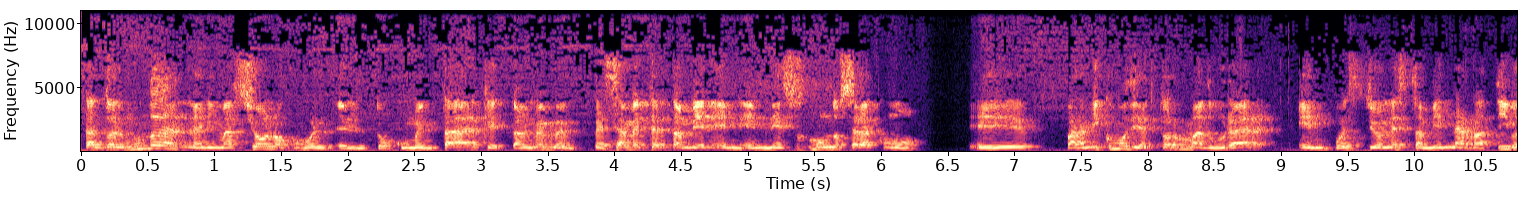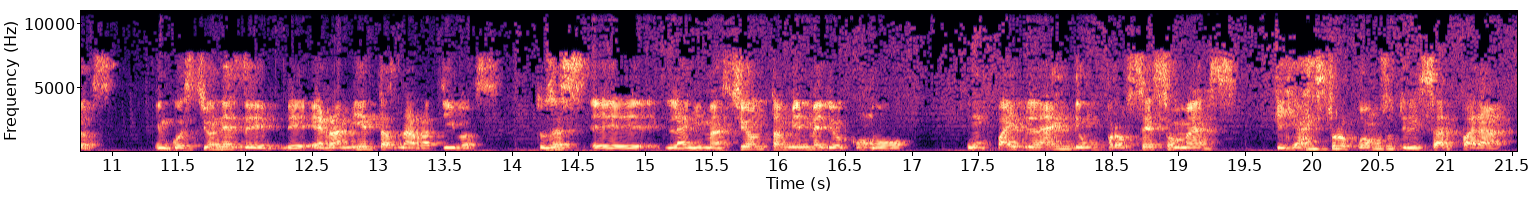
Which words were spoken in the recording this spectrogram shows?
tanto el mundo de la animación o como el, documental, que también me empecé a meter también en, esos mundos, era como, eh, para mí como director, madurar en cuestiones también narrativas, en cuestiones de, de herramientas narrativas. Entonces, eh, la animación también me dio como un pipeline de un proceso más, que dije, ah, esto lo podemos utilizar para,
